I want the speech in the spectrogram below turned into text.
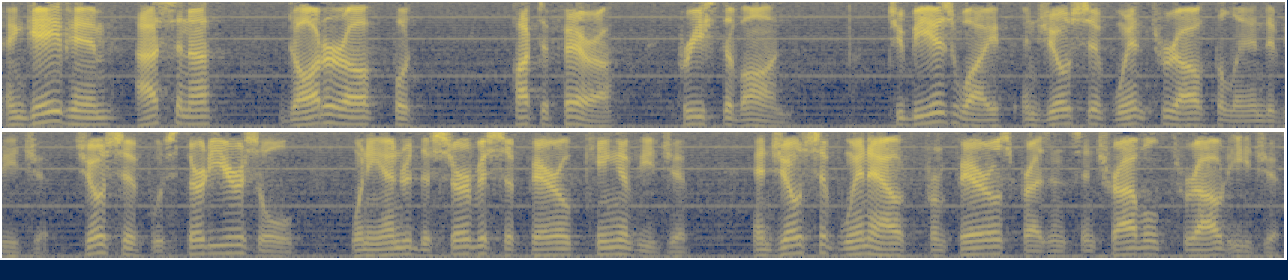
and gave him Asenath, daughter of Potiphera, priest of On, to be his wife, and Joseph went throughout the land of Egypt. Joseph was thirty years old when he entered the service of Pharaoh, king of Egypt and Joseph went out from Pharaoh's presence and traveled throughout Egypt.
